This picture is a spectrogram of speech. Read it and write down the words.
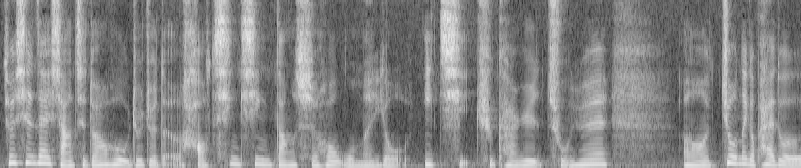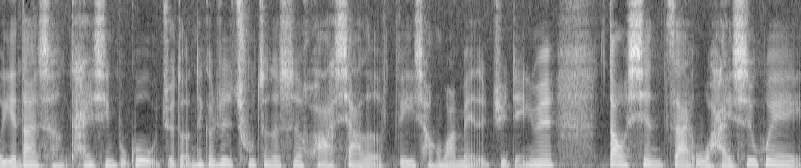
就现在想起段后，我就觉得好庆幸，当时候我们有一起去看日出，因为呃，就那个派对而言，当然是很开心。不过我觉得那个日出真的是画下了非常完美的句点，因为到现在我还是会，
